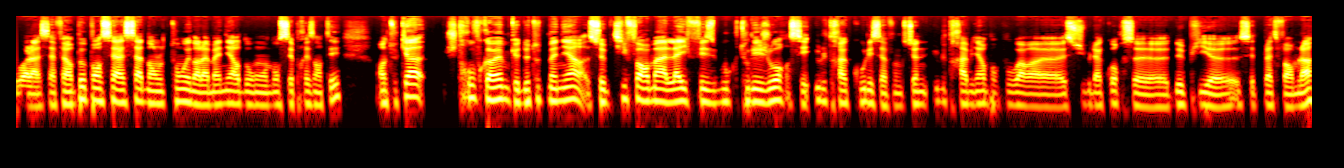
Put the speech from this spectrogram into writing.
Voilà ça fait un peu penser à ça dans le ton et dans la manière dont, dont c'est présenté. En tout cas je trouve quand même que de toute manière, ce petit format live Facebook tous les jours, c'est ultra cool et ça fonctionne ultra bien pour pouvoir euh, suivre la course euh, depuis euh, cette plateforme-là.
